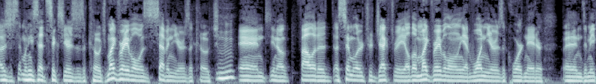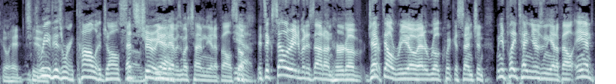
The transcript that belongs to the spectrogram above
I was just when he said six years as a coach. Mike Vrabel was seven years a coach, and you know followed a, a similar trajectory. Although Mike Vrabel only had one year as a coordinator, and DeMeco had two. Three of his were in college also. That's true. He didn't have as much time in the NFL. So Yeah. it's accelerated, but it's not unheard of. Jack Del Rio had a real quick ascension when you play 10 years in the NFL. And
